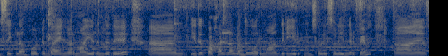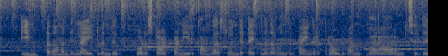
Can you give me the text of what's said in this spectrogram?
மியூசிக்லாம் போட்டு பயங்கரமாக இருந்தது. இது பகலில் வந்து ஒரு மாதிரி இருக்கும்னு சொல்லி சொல்லியிருந்திருப்பேன். இப்போ தான் வந்து லைட் வந்து போட ஸ்டார்ட் பண்ணியிருக்காங்க. ஸோ இந்த டயத்தில் தான் வந்து பயங்கர க்ரௌடு வந் வர ஆரம்பிச்சது.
